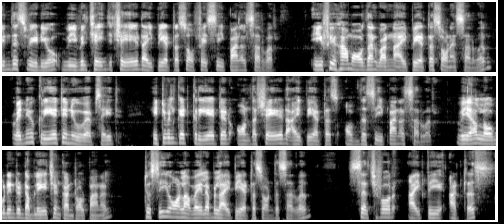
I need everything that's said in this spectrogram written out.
In this video, we will change shared IP address of a cPanel server. If you have more than one IP address on a server, when you create a new website, it will get created on the shared IP address of the cPanel server. We are logged into WHM control panel. To see all available IP address on the server, search for IP address,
